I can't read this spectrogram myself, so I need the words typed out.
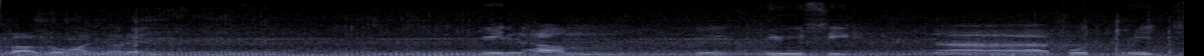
Bagong ano rin. Philham QC na footbridge.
